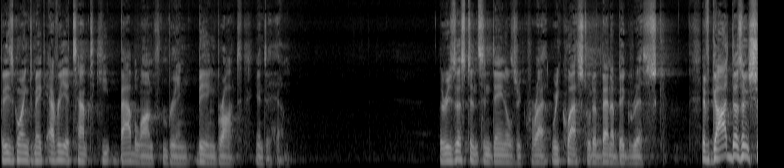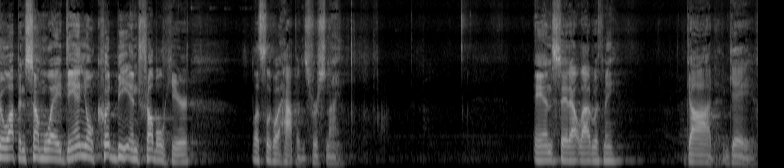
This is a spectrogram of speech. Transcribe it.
but he's going to make every attempt to keep Babylon from being, being brought into him. The resistance in Daniel's request would have been a big risk. If God doesn't show up in some way, Daniel could be in trouble here. Let's look what happens. Verse 9. And say it out loud with me God gave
